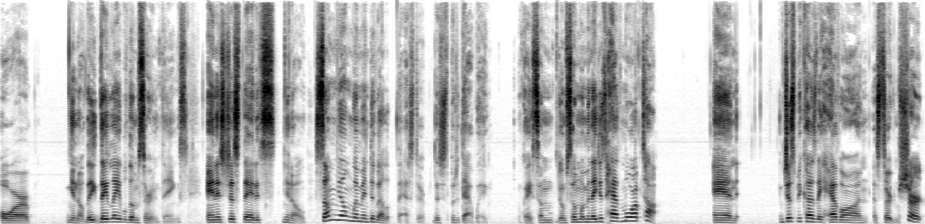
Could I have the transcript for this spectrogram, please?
or you know, they, they label them certain things. And it's just that it's, you know, some young women develop faster. Let's just put it that way. Okay, some some women they just have more up top. And just because they have on a certain shirt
